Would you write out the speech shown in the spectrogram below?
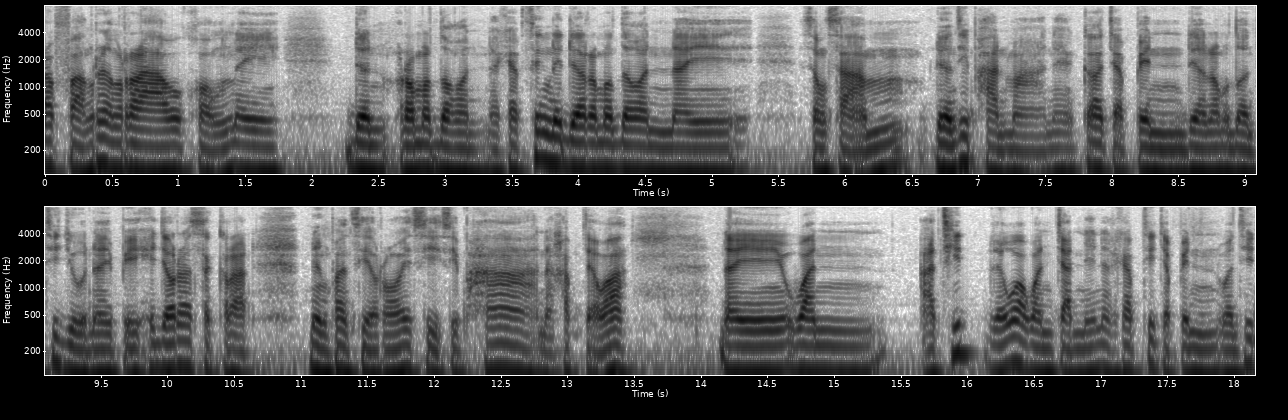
รับฟังเรื่องราวของในเดือนรอมฎอนนะครับ ซึ่งในเดือนรอมฎอนในสองสามเดือนที่ผ่านมาเนี่ยก็จะเป็นเดือนรอมฎอนที่อยู่ในปีฮิจราะห์ศักราช1445 นะครับ แต่ว่าในวัน อาทิตย์หรือว่าวันจันทร์นี้นะครับที่จะเป็นวันที่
